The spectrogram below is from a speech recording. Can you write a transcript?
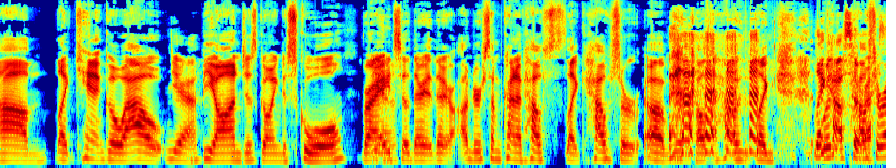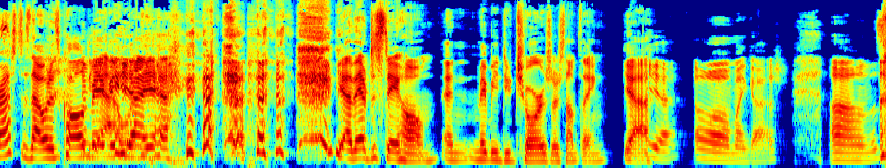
um like can't go out Yeah. beyond just going to school right Yeah. so they're they're under some kind of house like house or uh what do you call it house like Like what- house arrest. is that what it's called Maybe, yeah yeah, yeah yeah they have to stay home and maybe do chores or something yeah, yeah. Oh my gosh. Um. So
